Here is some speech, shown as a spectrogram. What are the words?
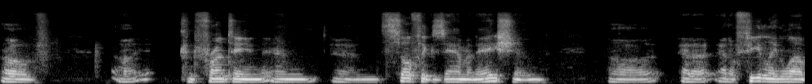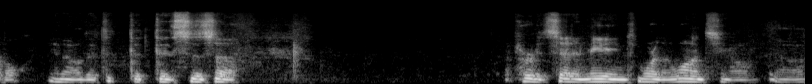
of uh, confronting and, and self examination uh, at, a, at a feeling level. You know, that, that this is a, I've heard it said in meetings more than once, you know, uh,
